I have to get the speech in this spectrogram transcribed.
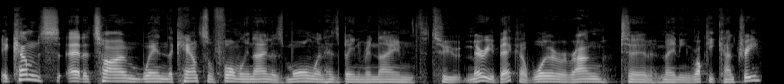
It comes at a time when the council formerly known as Moreland has been renamed to Merri-bek, a Woiwurrung term meaning rocky country.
